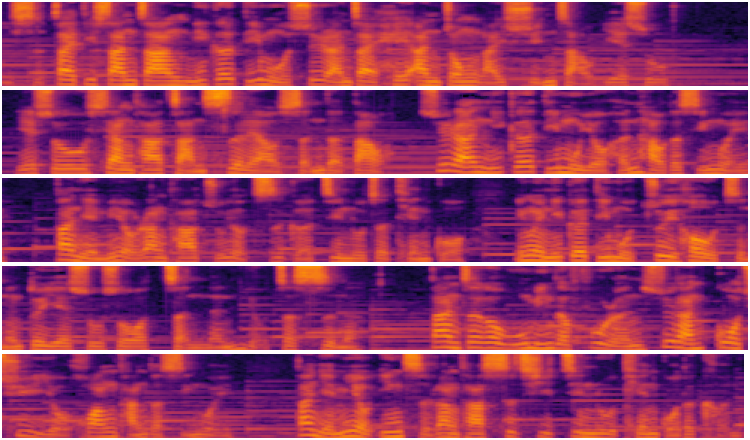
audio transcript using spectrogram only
意思。在第三章，尼哥底母虽然在黑暗中来寻找耶稣，耶稣向他展示了神的道。虽然尼哥底母有很好的行为，但也没有让他足有资格进入这天国，因为尼哥底母最后只能对耶稣说：“怎能有这事呢？”但这个无名的妇人虽然过去有荒唐的行为，但也没有因此让他失去进入天国的可能。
